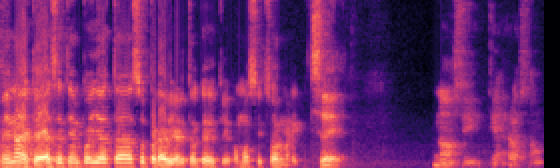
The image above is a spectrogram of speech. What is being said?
Y nada, que de ese tiempo ya está súper abierto que, que es homosexual, marico. Sí. No, sí, tienes razón.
